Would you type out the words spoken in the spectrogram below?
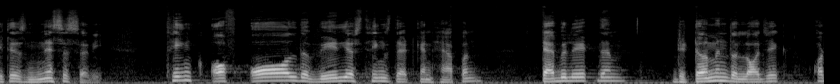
it is necessary think of all the various things that can happen tabulate them determine the logic اور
